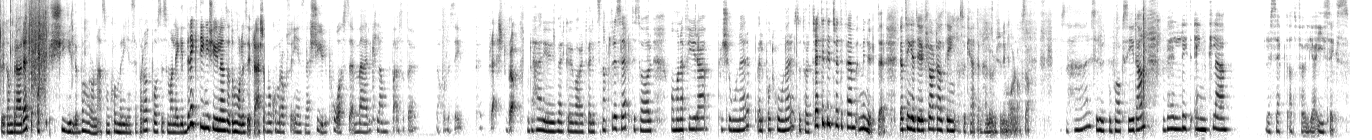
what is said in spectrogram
förutom brödet och kylvarorna som kommer i en separat påse som man lägger direkt in i kylen så att de håller sig fräscha. Och de kommer också i en sån här kylpåse med klampar så att det, det håller sig fräscht och bra. Och det här är ju, verkar ju vara ett väldigt snabbt recept. Det tar, om man är fyra personer eller portioner så tar det 30-35 minuter. Jag tänker att jag gör klart allting och så kan jag äta den här lunchen imorgon också. Så här ser det ut på baksidan. Väldigt enkla recept att följa i sex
